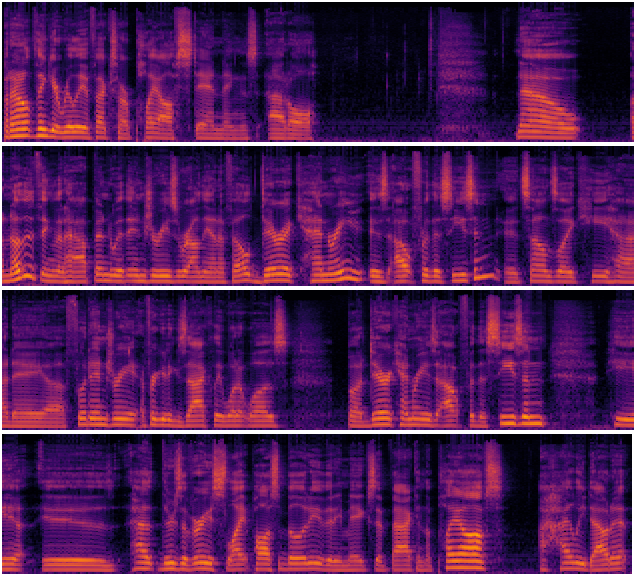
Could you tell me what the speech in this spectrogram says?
but I don't think it really affects our playoff standings at all. Now, another thing that happened with injuries around the NFL, Derrick Henry is out for the season. It sounds like he had a uh, foot injury. I forget exactly what it was, but Derrick Henry is out for the season. He is has there's a very slight possibility that he makes it back in the playoffs. I highly doubt it.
